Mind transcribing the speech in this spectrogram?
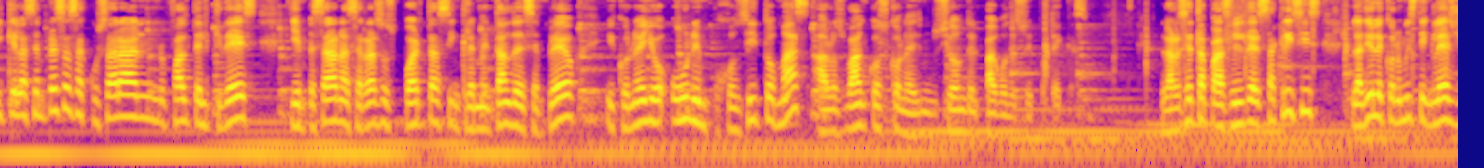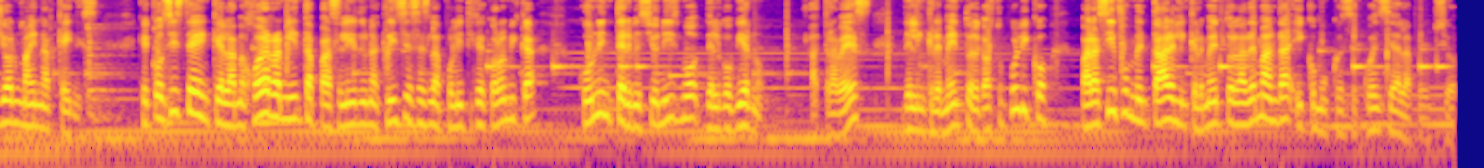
y que las empresas acusaran falta de liquidez y empezaran a cerrar sus puertas incrementando el desempleo y con ello un empujoncito más a los bancos con la disminución del pago de sus hipotecas. La receta para salir de esta crisis la dio el economista inglés John Maynard Keynes, que consiste en que la mejor herramienta para salir de una crisis es la política económica con un intervencionismo del gobierno a través del incremento del gasto público para así fomentar el incremento en la demanda y como consecuencia de la producción.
